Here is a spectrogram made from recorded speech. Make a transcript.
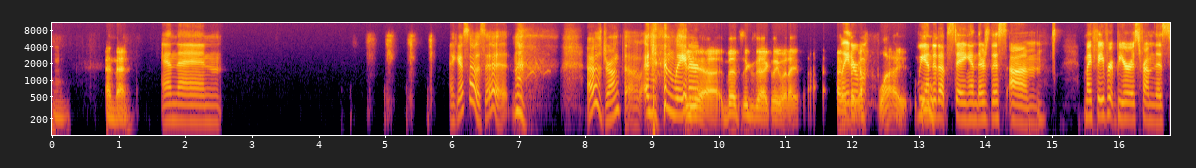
Hmm. And then and then I guess that was it. I was drunk though, and then later Yeah, that's exactly what I thought. I Later was like a flight. we ended up staying in. There's this. Um, my favorite beer is from this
